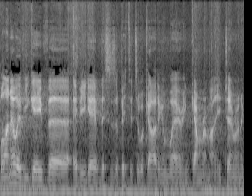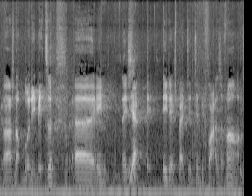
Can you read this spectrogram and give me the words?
Well, I know if you gave uh, if you gave this as a bitter to a cardigan wearing CAMRA man, he'd turn around and go, "That's not bloody bitter." Uh, he'd, it's, Yeah. he'd expect it to be flat as a fart.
